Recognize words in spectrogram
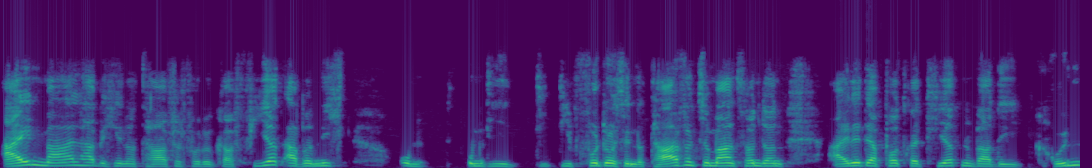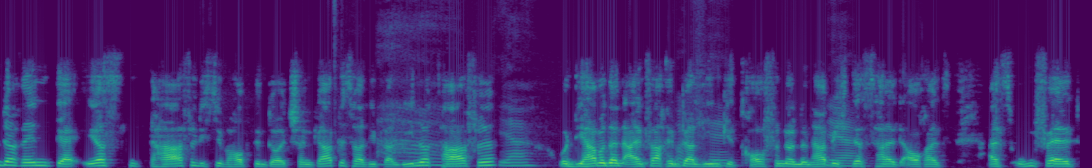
einmal habe ich in der Tafel fotografiert, aber nicht um um die, die, die Fotos in der Tafel zu machen, sondern eine der Porträtierten war die Gründerin der ersten Tafel, die es überhaupt in Deutschland gab. Das war die Berliner ah, Tafel. Ja. Und die haben wir dann einfach in okay. Berlin getroffen. Und dann habe ja. ich das halt auch als, als Umfeld,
